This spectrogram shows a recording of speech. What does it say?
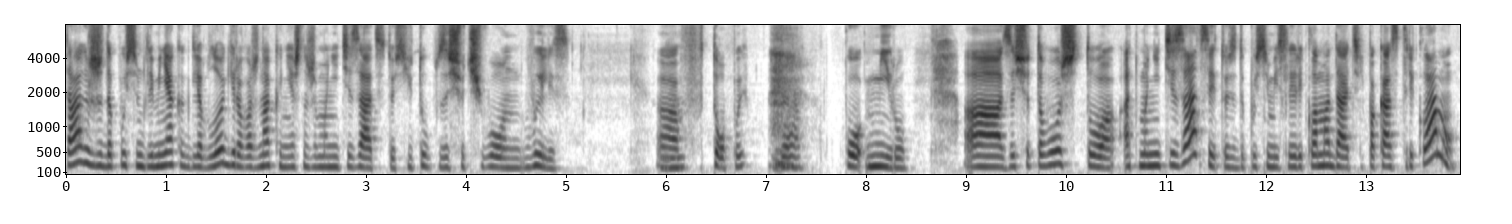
также, допустим, для меня, как для блогера, важна, конечно же, монетизация. То есть YouTube за счет чего он вылез mm-hmm. в топы да. по миру. А, за счет того, что от монетизации, то есть, допустим, если рекламодатель показывает рекламу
